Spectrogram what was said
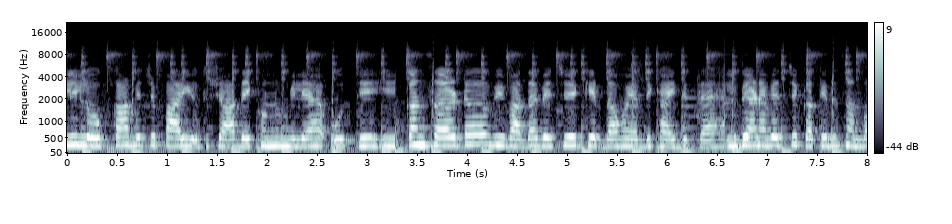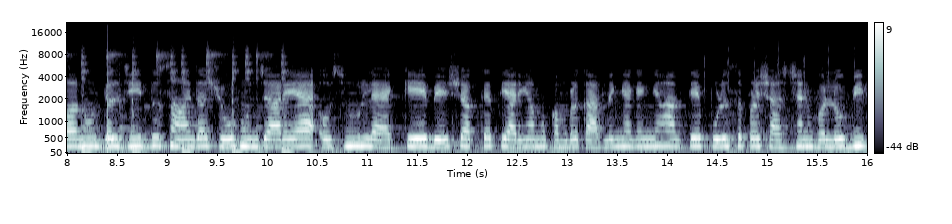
ਕਿ ਲੋਕਾਂ ਵਿੱਚ ਭਾਰੀ ਉਤਸ਼ਾਹ ਦੇਖਣ ਨੂੰ ਮਿਲਿਆ ਹੈ। ਉੱਥੇ ਹੀ ਕੰਸਰਟ ਵਿਵਾਦਾਂ ਵਿੱਚ ਘਿਰਦਾ ਹੋਇਆ ਦਿਖਾਈ ਦਿੱਤਾ ਹੈ। ਲੁਧਿਆਣਾ ਵਿੱਚ 31 ਦਸੰਬਰ ਨੂੰ ਦਿਲਜੀਤ ਦੁਸਾਂਝ ਦਾ ਸ਼ੋਅ ਹੋਣ ਜਾ ਰਿਹਾ ਹੈ। ਉਸ ਨੂੰ ਲੈ ਕੇ ਬੇਸ਼ੱਕ ਤਿਆਰੀਆਂ ਮੁਕੰਮਲ ਕਰ ਲਈਆਂ ਗਈਆਂ ਹਨ ਤੇ ਪੁਲਿਸ ਪ੍ਰਸ਼ਾਸਨ ਵੱਲੋਂ ਵੀ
